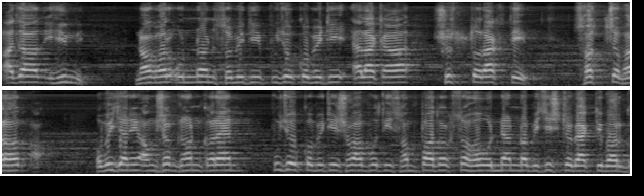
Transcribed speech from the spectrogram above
আজাদ হিন্দ নগর উন্নয়ন সমিতি পুজো কমিটি এলাকা সুস্থ রাখতে স্বচ্ছ ভারত অভিযানে অংশগ্রহণ করেন পুজো কমিটির সভাপতি সম্পাদক সহ অন্যান্য বিশিষ্ট ব্যক্তিবর্গ।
